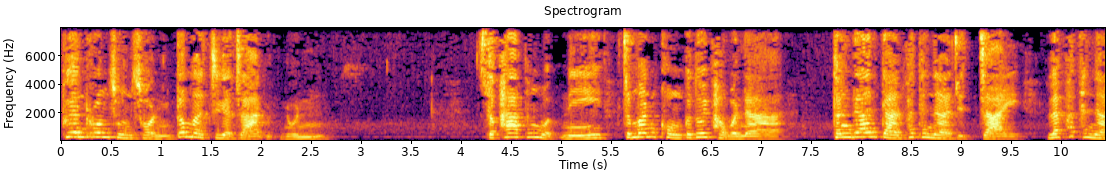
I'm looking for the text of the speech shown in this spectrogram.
เพื่อนร่วมชุมชนก็มาเจือจานอุดหนุน สภาพทั้งหมดนี้จะมั่นคงก็ด้วยภาวนา ทั้งด้านการพัฒนาจิตใจและพัฒนา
